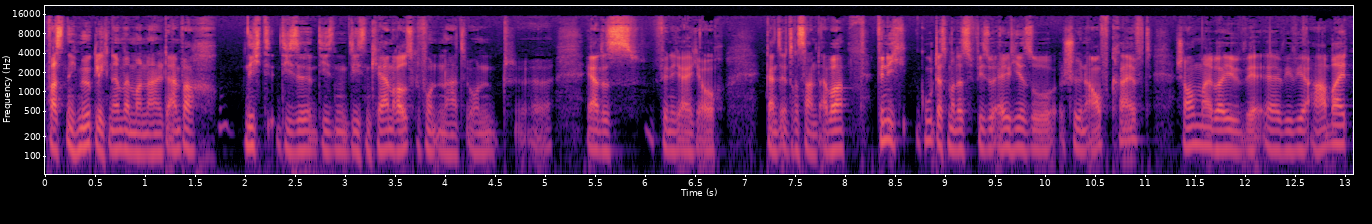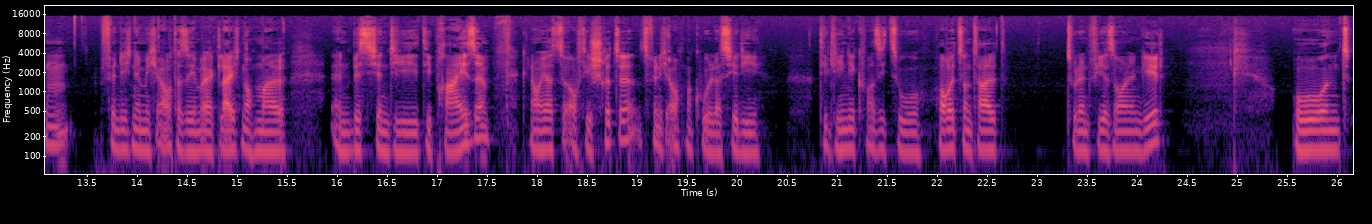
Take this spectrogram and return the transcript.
fast nicht möglich, ne, wenn man halt einfach nicht diese, diesen, diesen Kern rausgefunden hat. Und äh, ja, das finde ich eigentlich auch ganz interessant. Aber finde ich gut, dass man das visuell hier so schön aufgreift. Schauen wir mal, bei, äh, wie wir arbeiten. Finde ich nämlich auch, da sehen wir gleich nochmal ein bisschen die, die Preise. Genau, hier hast du auch die Schritte. Das finde ich auch mal cool, dass hier die, die Linie quasi zu horizontal zu den vier Säulen geht. Und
